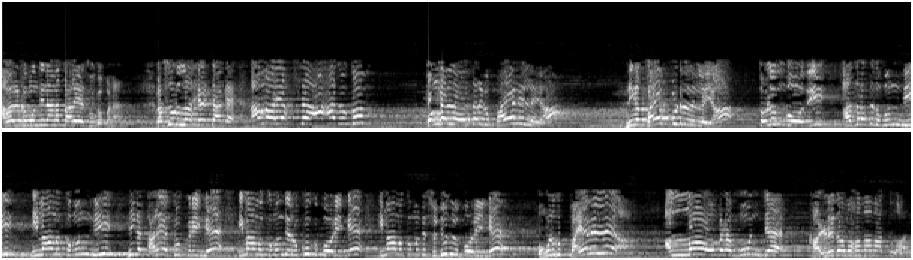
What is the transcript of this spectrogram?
அவருக்கு முந்தி நாங்க தலையை தூக்கப்படாது. ரசூலுல்லா கேட்டாங்க ஆமா யக்ஷா உங்கள ஒருத்தருக்கு பயன் இல்லையா? நீங்க பயப்படுறது இல்லையா? தொழும்போது ஹசரத்துக்கு முந்தி இமாமுக்கு முந்தி நீங்க தலைய தூக்குறீங்க இமாமுக்கு முந்தி ருக்குக்கு போறீங்க இமாமுக்கு முந்தி சுஜுது போறீங்க. உங்களுக்கு பயம் இல்லையா? அல்லா உங்களோட மூஞ்ச கழுத முகமா மாத்துவார்.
